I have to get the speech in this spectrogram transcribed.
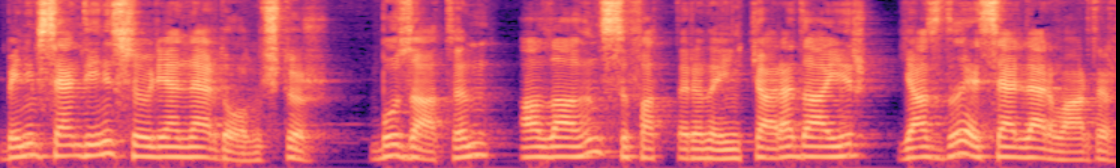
benimsendiğini söyleyenler de olmuştur. Bu zatın Allah'ın sıfatlarını inkara dair yazdığı eserler vardır.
